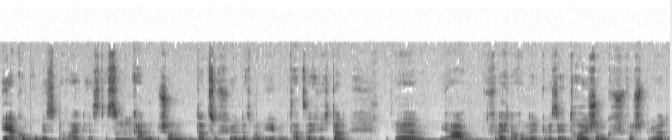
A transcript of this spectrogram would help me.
eher kompromissbereit ist. Das mhm. kann schon dazu führen, dass man eben tatsächlich dann ähm, ja vielleicht auch eine gewisse Enttäuschung verspürt,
